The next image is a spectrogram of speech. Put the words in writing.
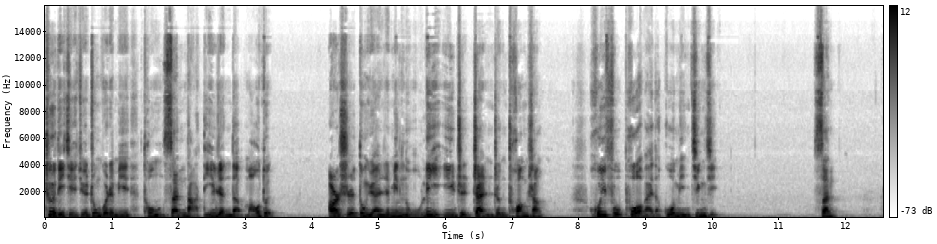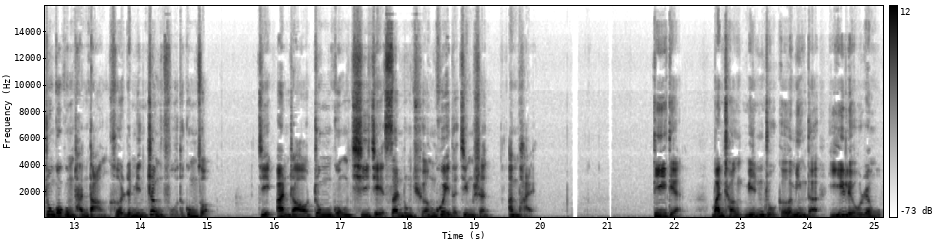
彻底解决中国人民同三大敌人的矛盾；二是动员人民努力医治战争创伤。恢复破败的国民经济。三，中国共产党和人民政府的工作，即按照中共七届三中全会的精神安排。第一点，完成民主革命的遗留任务，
